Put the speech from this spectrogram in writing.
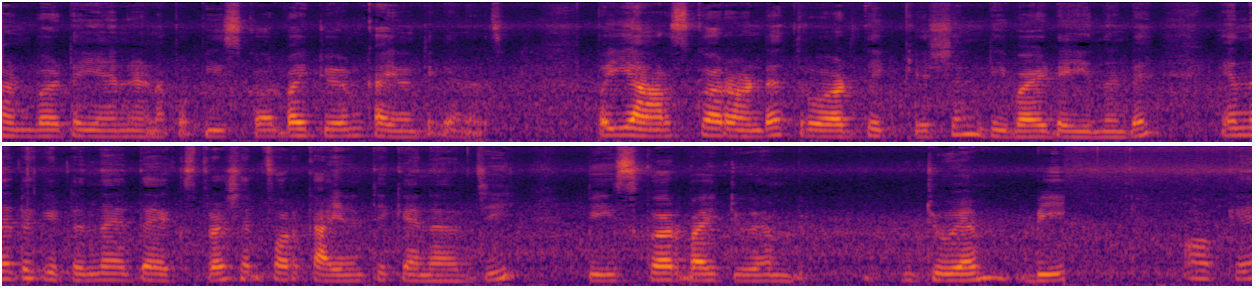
കൺവേർട്ട് ചെയ്യാനാണ്. അപ്പോൾ P square by two M kinetic energy അപ്പോൾ ഈ ആർ സ്ക്വയർ കൊണ്ട് ത്രൂ ഔട്ട് ദ ഇക്വേഷൻ ഡിവൈഡ് ചെയ്യുന്നുണ്ട്. എന്നിട്ട് കിട്ടുന്ന ഇത് expression for kinetic energy P square by two M two M B okay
